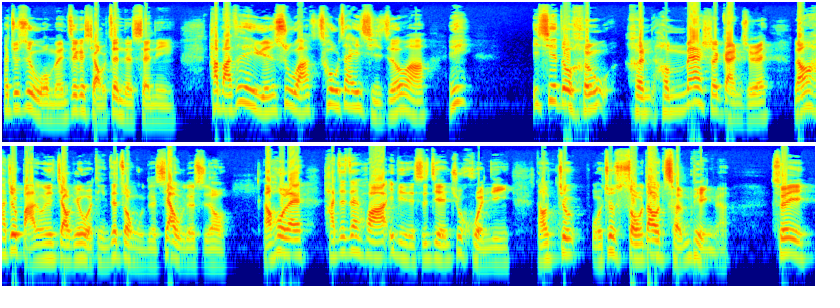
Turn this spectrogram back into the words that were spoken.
那就是我们这个小镇的声音。他把这些元素啊凑在一起之后啊，诶。一切都很很很 match 的感觉，然后他就把东西交给我听，在中午的下午的时候，然后呢，他就再花一点点时间去混音，然后就我就收到成品了，所以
